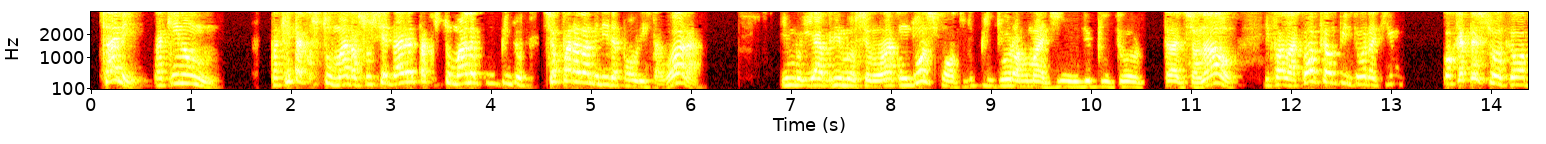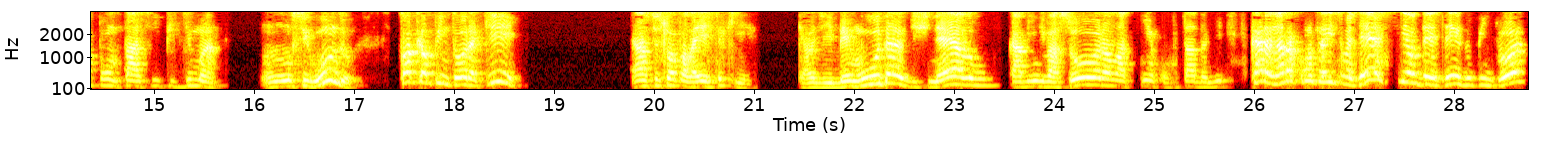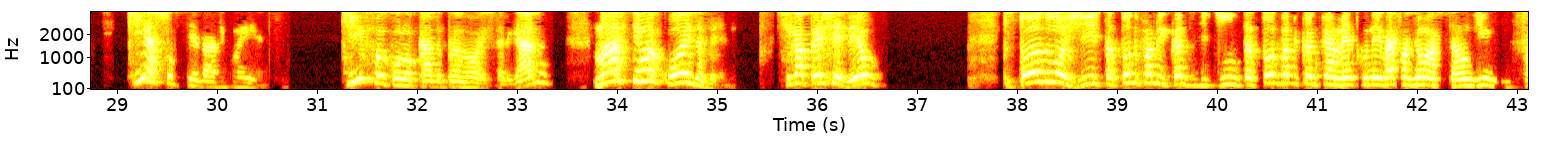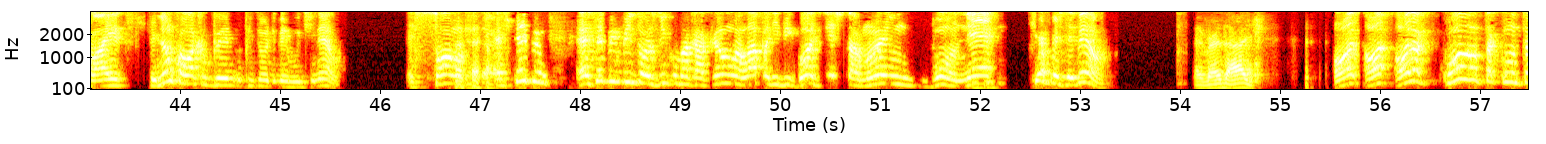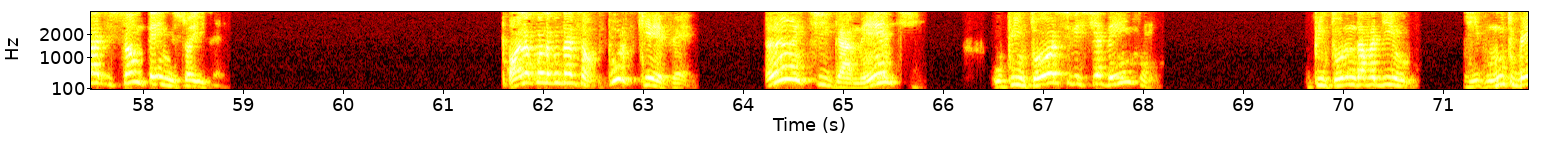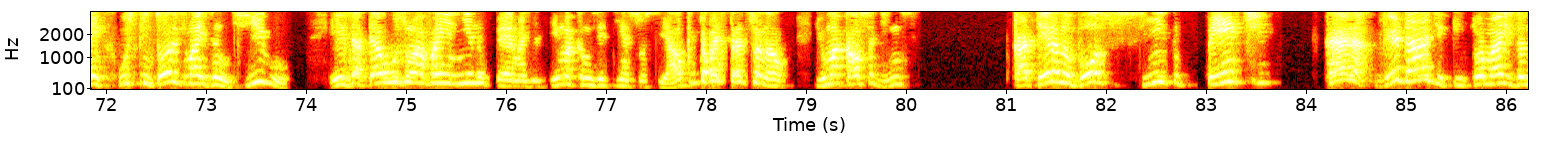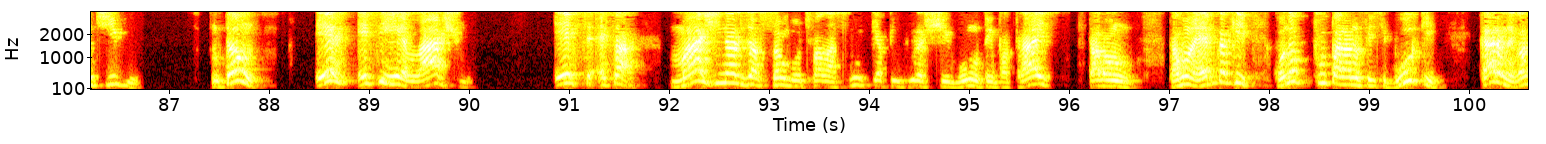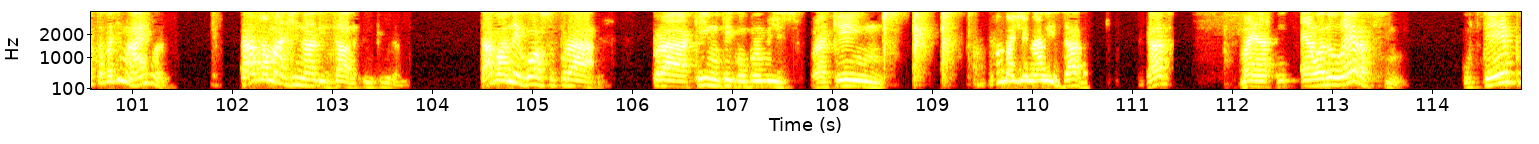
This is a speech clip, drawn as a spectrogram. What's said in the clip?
Sabe? Para quem não. Para quem está acostumado, a sociedade está acostumada com o pintor. Se eu parar na Avenida Paulista agora e, e, abrir meu celular com duas fotos do pintor arrumadinho e do pintor tradicional e falar qual que é o pintor aqui, qualquer pessoa que eu apontasse e pedir uma, um segundo, qual que é o pintor aqui, as pessoas falam, esse aqui. Que é o de bermuda, de chinelo, cabinho de vassoura, latinha cortada ali. Cara, nada contra isso, mas esse é o desenho do pintor que a sociedade conhece, que foi colocado para nós, tá ligado? Mas tem uma coisa, velho. Você já percebeu que todo lojista, todo fabricante de tinta, todo fabricante de ferramenta, quando ele vai fazer uma ação de flyer, ele não coloca o pintor de bermuda nela? É só. É, é, sempre, é sempre um pintorzinho com macacão, uma lapa de bigode desse tamanho, um boné. Você já percebeu? É verdade. Olha, olha, olha quanta contradição tem nisso aí, velho. Olha quanta contradição. Por quê, velho? Antigamente, o pintor se vestia bem, velho. O pintor andava de de, muito bem. Os pintores mais antigos, eles até usam a havaianinha no pé, mas ele tem uma camisetinha social, pintor mais tradicional, e uma calça jeans. Carteira no bolso, cinto, pente. Cara, verdade, pintor mais antigo. Então, esse, esse relaxo, esse, essa marginalização, vou te falar assim, que a pintura chegou um tempo atrás, estava um, tava uma época que, quando eu fui parar no Facebook, cara, o negócio tava demais, mano. Tava marginalizada a pintura. Tava um negócio pra, pra quem não tem compromisso, pra quem. Tava marginalizada, tá ligado? Mas ela não era assim. O tempo,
